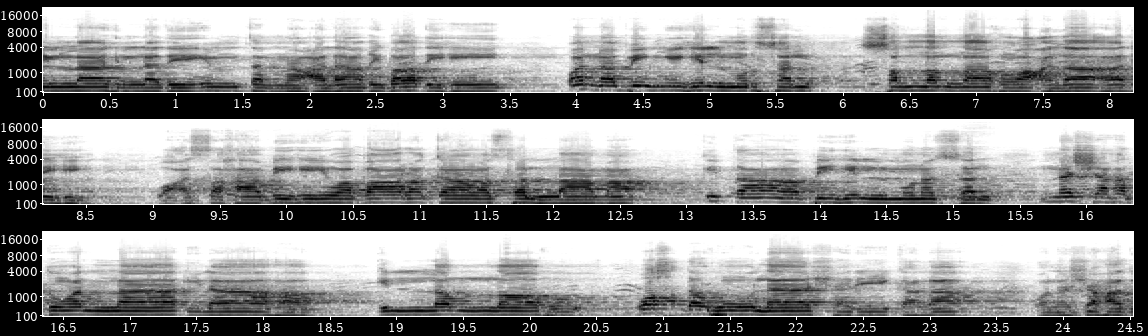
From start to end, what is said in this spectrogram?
لله الذي امتن على عباده ونبيه المرسل صلى الله على آله وأصحابه وبارك وسلم كتابه المنزل نشهد أن لا إله إلا الله وحده لا شريك له ونشهد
